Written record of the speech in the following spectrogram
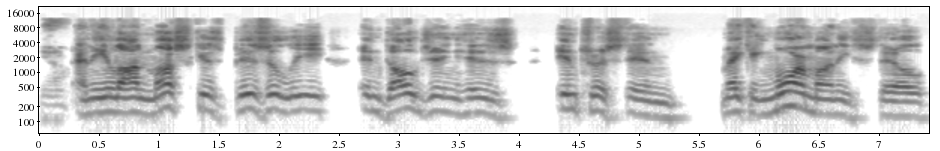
Yeah. And Elon Musk is busily indulging his interest in making more money still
